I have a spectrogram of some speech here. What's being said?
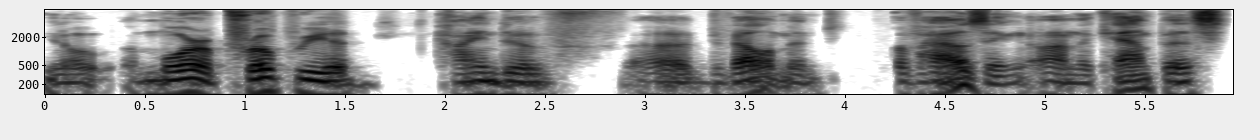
you know, a more appropriate kind of uh, development of housing on the campus?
